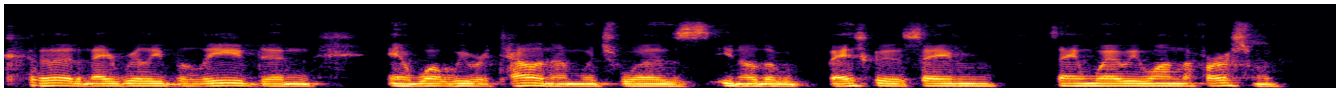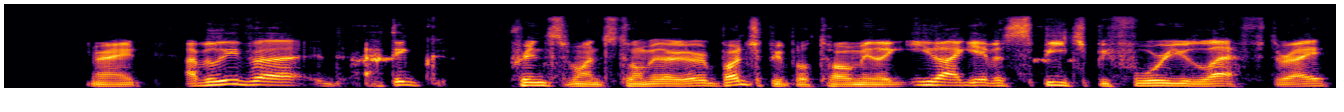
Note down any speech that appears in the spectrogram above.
could, and they really believed in in what we were telling them, which was you know the basically the same same way we won the first one. Right. I believe. Uh, I think Prince once told me, or a bunch of people told me, like Eli gave a speech before you left, right?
